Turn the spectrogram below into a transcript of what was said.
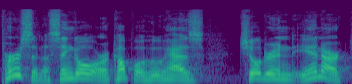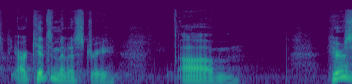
person, a single or a couple who has children in our, our kids' ministry, um, here's,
